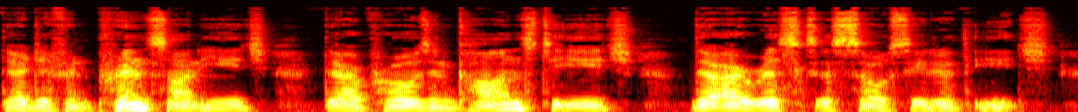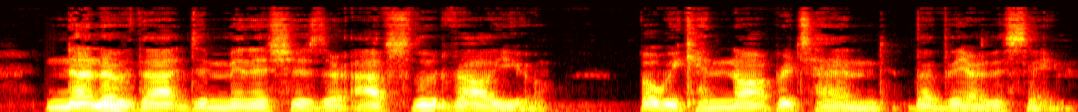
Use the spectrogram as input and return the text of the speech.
there are different prints on each, there are pros and cons to each, there are risks associated with each. None of that diminishes their absolute value, but we cannot pretend that they are the same.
